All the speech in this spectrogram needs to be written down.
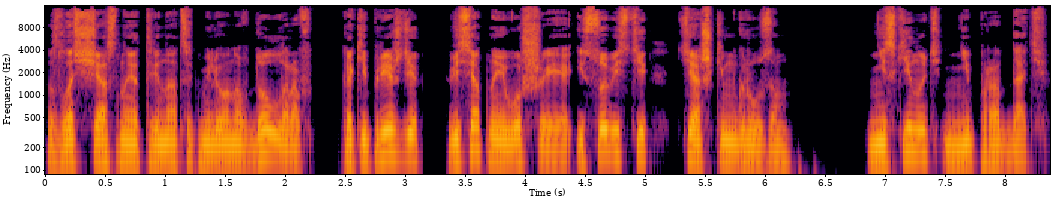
Злосчастные 13 миллионов долларов, как и прежде, висят на его шее и совести тяжким грузом. Не скинуть, не продать.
